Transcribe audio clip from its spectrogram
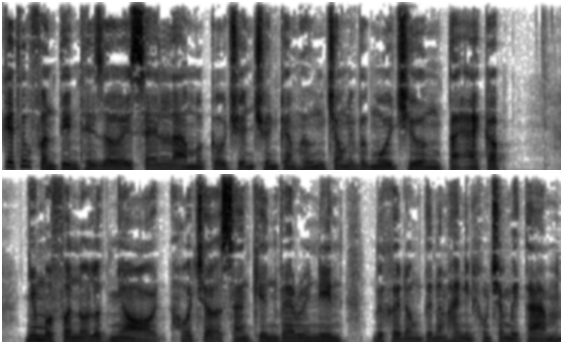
Kết thúc phần tin thế giới sẽ là một câu chuyện truyền cảm hứng trong lĩnh vực môi trường tại Ai Cập. Nhưng một phần nỗ lực nhỏ hỗ trợ sáng kiến Verinin được khởi động từ năm 2018,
